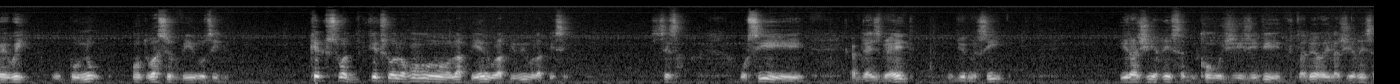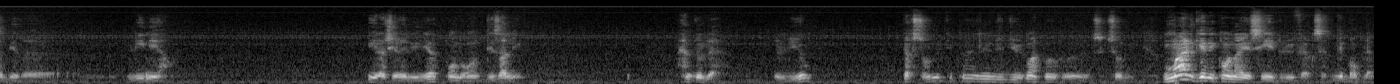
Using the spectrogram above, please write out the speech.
euh, oui, pour nous, on doit surveiller nos élus. Quel que soit, quel que soit le rang, la PN ou la PV ou la PC. C'est ça. Aussi, Abdelaziz Dieu merci, il a géré, comme j'ai dit tout à l'heure, il a géré, c'est-à-dire euh, l'INEA. Il a géré l'INEA pendant des années. Alhamdoulilah, le Lyon, personne n'était du moins euh, sur lui. Malgré qu'on a essayé de lui faire des problèmes.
